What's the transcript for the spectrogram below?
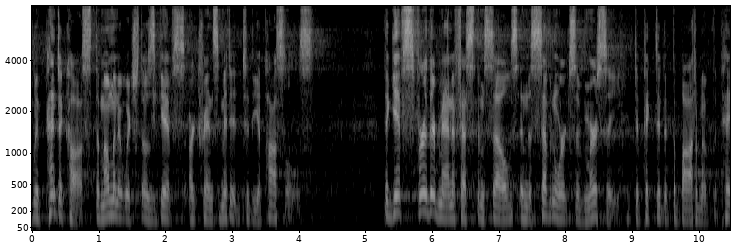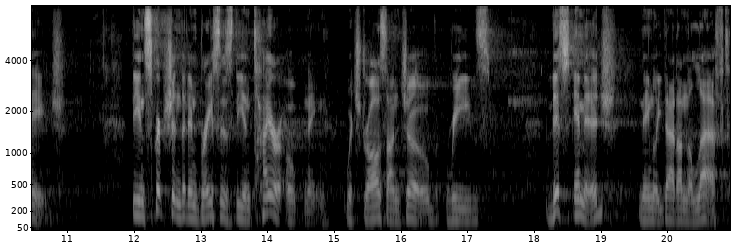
with Pentecost, the moment at which those gifts are transmitted to the apostles. The gifts further manifest themselves in the seven works of mercy depicted at the bottom of the page. The inscription that embraces the entire opening, which draws on Job, reads This image, namely that on the left,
